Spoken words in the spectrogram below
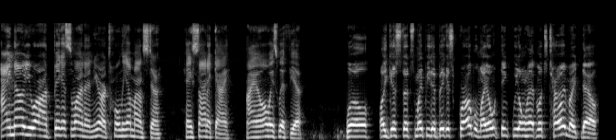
I know you are our biggest one and you're totally a monster. Hey, Sonic guy, I always with you. Well, I guess that's might be the biggest problem. I don't think we don't have much time right now.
